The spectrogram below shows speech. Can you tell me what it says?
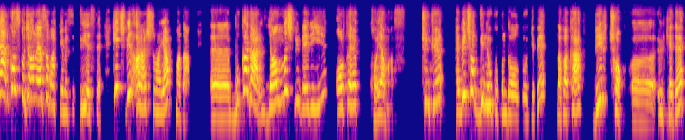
Yani koskoca Anayasa Mahkemesi üyesi hiçbir araştırma yapmadan e, bu kadar yanlış bir veriyi ortaya koyamaz. Çünkü birçok din hukukunda olduğu gibi nafaka birçok e, ülkede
